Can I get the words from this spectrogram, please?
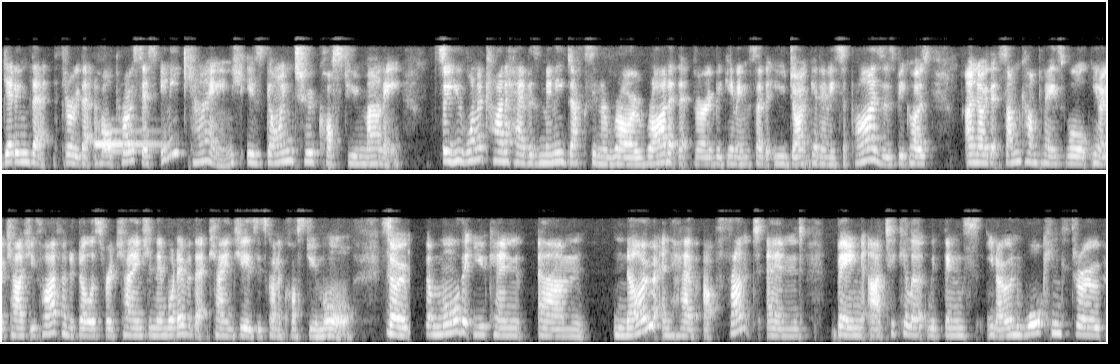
getting that through that whole process, any change is going to cost you money. So you want to try to have as many ducks in a row right at that very beginning so that you don't get any surprises because I know that some companies will, you know, charge you $500 for a change, and then whatever that change is, is going to cost you more. So mm-hmm. the more that you can um, know and have upfront, and being articulate with things, you know, and walking through,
